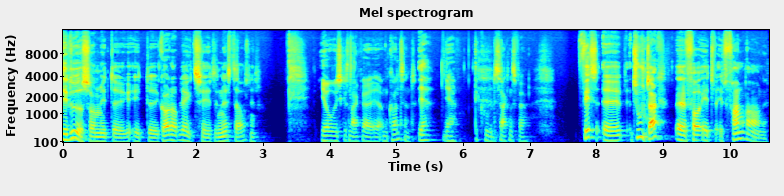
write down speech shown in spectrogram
Det lyder som et, øh, et, øh, godt oplæg til det næste afsnit. Jo, vi skal snakke om content. Ja. Ja, det kunne det sagtens være. Fedt. Uh, tusind tak uh, for et, et fremragende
